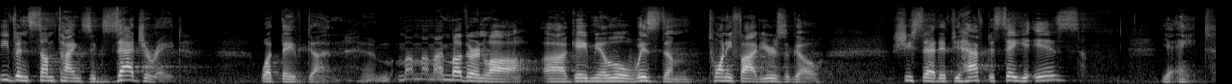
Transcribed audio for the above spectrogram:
even sometimes exaggerate what they've done. My, my mother in law uh, gave me a little wisdom 25 years ago. She said, If you have to say you is, you ain't.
